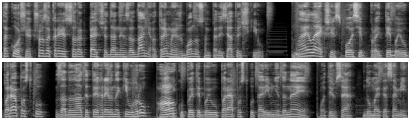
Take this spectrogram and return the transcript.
Також, якщо закриєш 45 щоденних завдань, отримаєш бонусом 50 очків. Найлегший спосіб пройти бойову перепустку задонатити гривники в гру і купити бойову перепустку та рівні до неї. От і все, думайте самі.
